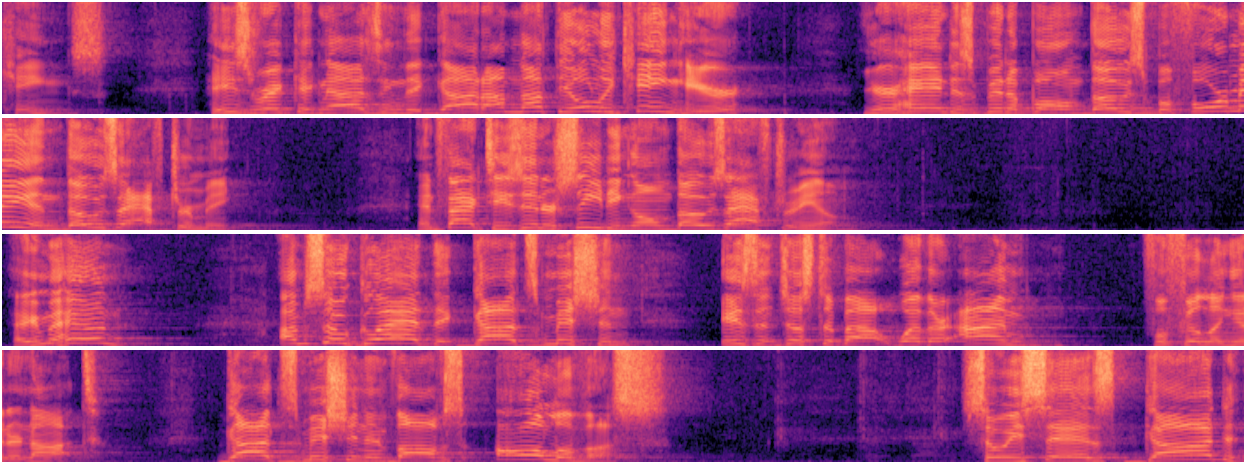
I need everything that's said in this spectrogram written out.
Kings. He's recognizing that God, I'm not the only king here. Your hand has been upon those before me and those after me. In fact, he's interceding on those after him. Amen? I'm so glad that God's mission isn't just about whether I'm fulfilling it or not. God's mission involves all of us. So he says, God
